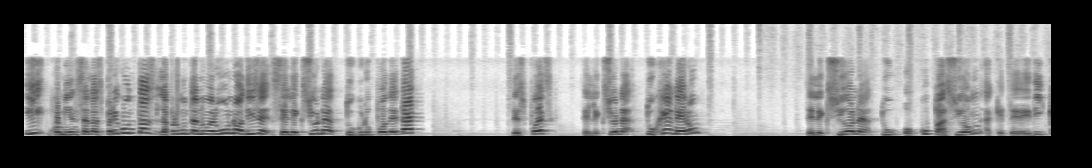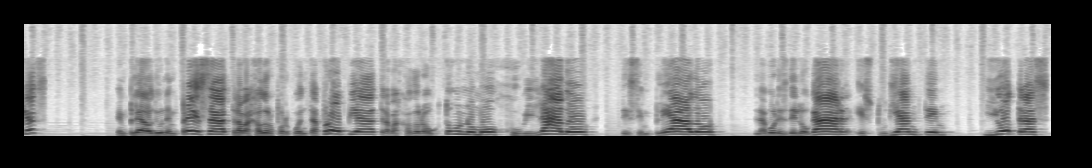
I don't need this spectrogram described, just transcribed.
Y comienzan las preguntas. La pregunta número uno dice, selecciona tu grupo de edad. Después, selecciona tu género. Selecciona tu ocupación, a qué te dedicas. Empleado de una empresa, trabajador por cuenta propia, trabajador autónomo, jubilado, desempleado, labores del hogar, estudiante y otras.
